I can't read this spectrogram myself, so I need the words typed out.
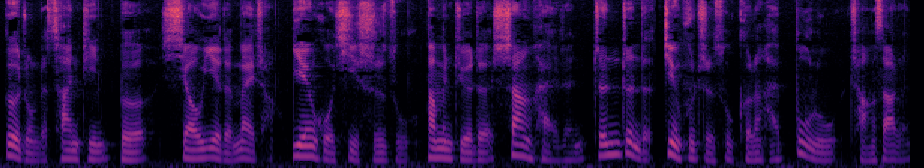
各种的餐厅和宵夜的卖场，烟火气十足。他们觉得上海人真正的幸福指数可能还不如长沙人。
